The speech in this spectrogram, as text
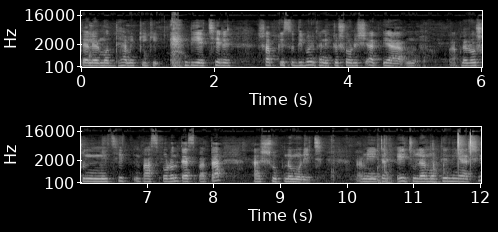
তেলের মধ্যে আমি কি কি দিয়ে ছেড়ে সব কিছু দিব। এখানে একটু সরিষা আপনার রসুন নিচ্ছি পাঁচফোড়ন, তেজপাতা আর শুকনো মরিচ। আমি এটা এই চুলার মধ্যে নিয়ে আসি।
